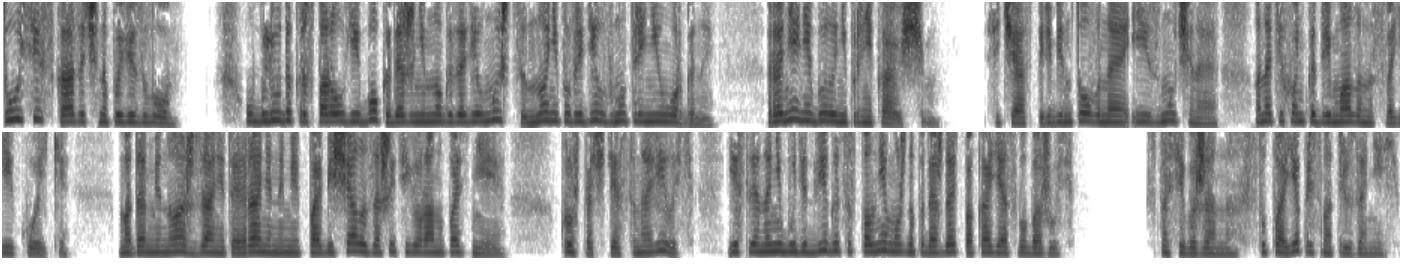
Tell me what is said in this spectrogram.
Туси сказочно повезло. Ублюдок распорол ей бок и даже немного задел мышцы, но не повредил внутренние органы. Ранение было непроникающим. Сейчас, перебинтованная и измученная, она тихонько дремала на своей койке. Мадам Минуаш, занятая ранеными, пообещала зашить ее рану позднее. Кровь почти остановилась, если она не будет двигаться, вполне можно подождать, пока я освобожусь. Спасибо, Жанна. Ступай, я присмотрю за ней.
